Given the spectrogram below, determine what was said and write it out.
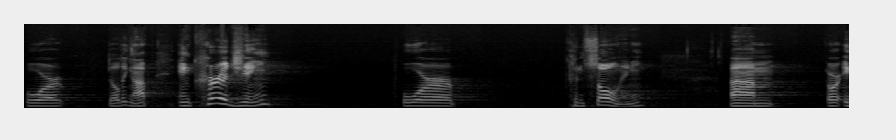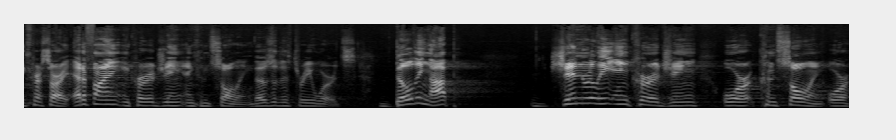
or building up, encouraging or consoling, um, or sorry, edifying, encouraging, and consoling. Those are the three words. Building up, generally encouraging, or consoling, or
